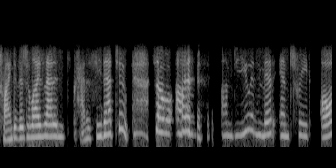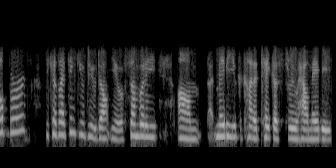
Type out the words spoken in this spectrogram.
trying to visualize that and kind of see that too so um um do you admit and treat all birds because i think you do don't you? If somebody um maybe you could kind of take us through how maybe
